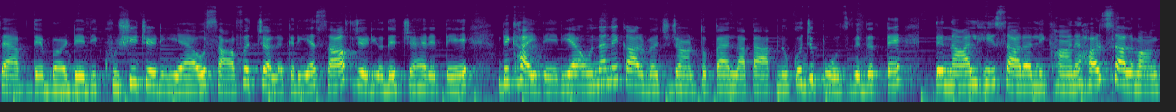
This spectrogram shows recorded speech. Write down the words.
ਸੈਫ ਦੇ ਬਰਥਡੇ ਦੀ ਖੁਸ਼ੀ ਜਿਹੜੀ ਹੈ, ਉਹ ਸਾਫ਼ ਝਲਕ ਰਹੀ ਹੈ। ਸਾਫ਼ ਜਿਹੜੀ ਉਹਦੇ ਚਿਹਰੇ ਤੇ ਦਿਖਾਈ ਦੇ ਰਹੀ ਹੈ। ਉਹਨਾਂ ਨੇ ਘਰ ਵਿੱਚ ਜਾਣ ਤੋਂ ਪਹਿਲਾਂ ਪੈਪ ਨੂੰ ਕੁਝ ਪੋਜ਼ ਵੀ ਦਿੱਤੇ ਤੇ ਨਾਲ ਹੀ ਸਾਰਾ ਅਲੀ ਖਾਨ ਹਰ ਸਾਲ ਵਾਂਗ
